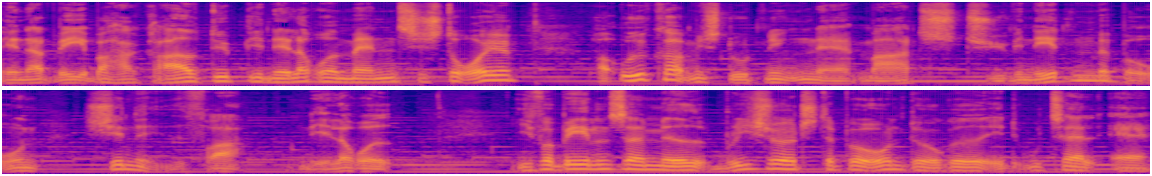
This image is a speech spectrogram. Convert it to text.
Lennart Weber har gravet dybt i Nellerød-mandens historie og udkom i slutningen af marts 2019 med bogen Geniet fra Nellerød. I forbindelse med research til bogen dukkede et utal af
